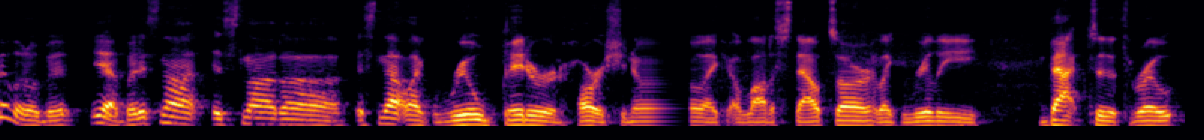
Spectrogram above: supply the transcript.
A little bit, yeah, but it's not it's not uh it's not like real bitter and harsh. You know, like a lot of stouts are like really back to the throat.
